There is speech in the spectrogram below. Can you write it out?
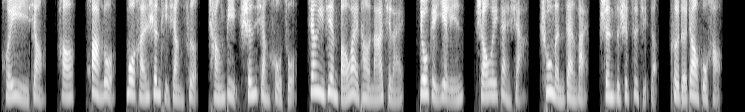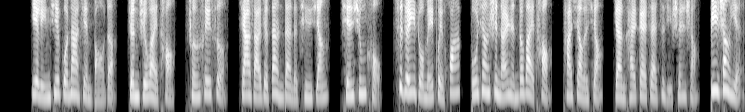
回忆一笑。好，话落，莫寒身体向侧，长臂伸向后座，将一件薄外套拿起来，丢给叶林，稍微盖下。出门在外，身子是自己的，可得照顾好。叶林接过那件薄的针织外套，纯黑色，夹杂着淡淡的清香，前胸口刺着一朵玫瑰花，不像是男人的外套。他笑了笑，展开盖在自己身上，闭上眼。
